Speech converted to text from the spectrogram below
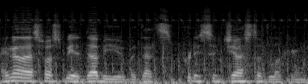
I know that's supposed to be a W, but that's pretty suggestive looking.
